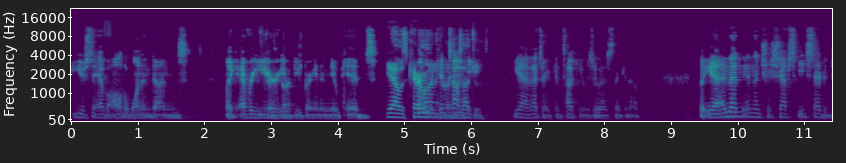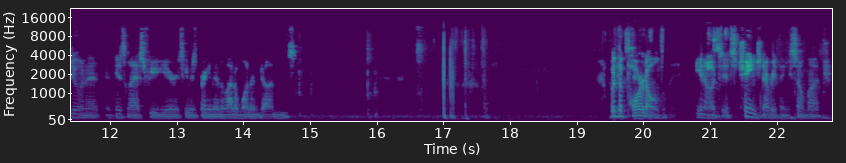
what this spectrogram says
used to have all the one and duns? Like every year, he would be bringing in new kids. Yeah, it was Carolina and Kentucky. Kentucky. Yeah, that's right. Kentucky was who I was thinking of. But yeah, and then and then Krzyzewski started doing it in his last few years. He was bringing in a lot of one and duns. With the portal, you know, it's it's changed everything so much.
